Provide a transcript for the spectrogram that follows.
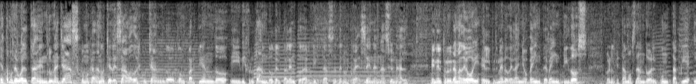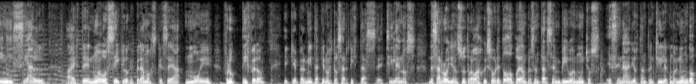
Ya estamos de vuelta en Duna Jazz, como cada noche de sábado, escuchando, compartiendo y disfrutando del talento de artistas de nuestra escena nacional. En el programa de hoy, el primero del año 2022, con el que estamos dando el puntapié inicial a este nuevo ciclo que esperamos que sea muy fructífero y que permita que nuestros artistas eh, chilenos desarrollen su trabajo y sobre todo puedan presentarse en vivo en muchos escenarios, tanto en Chile como el mundo.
